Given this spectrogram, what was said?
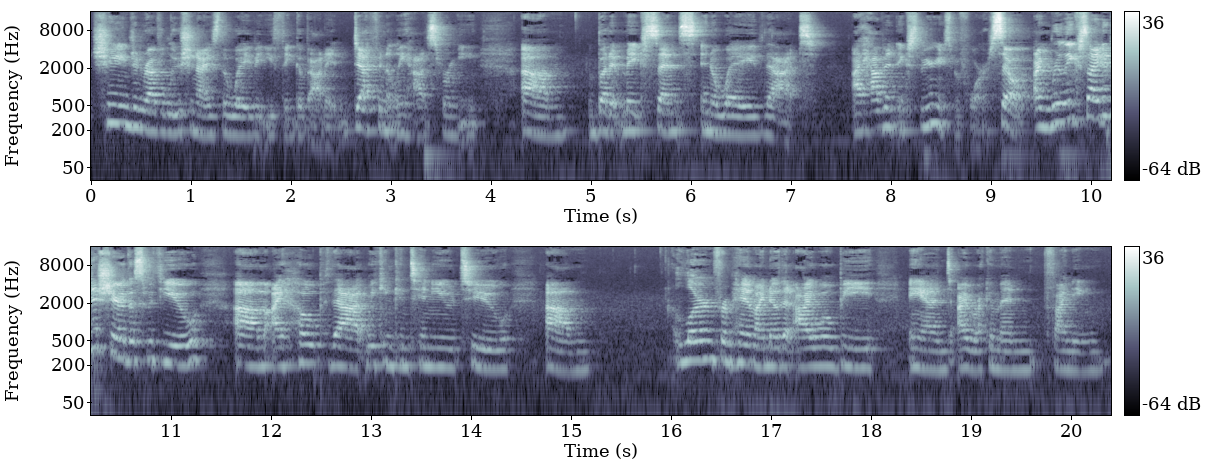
change and revolutionize the way that you think about it. Definitely has for me. Um, but it makes sense in a way that I haven't experienced before. So I'm really excited to share this with you. Um, I hope that we can continue to um, learn from him. I know that I will be, and I recommend finding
